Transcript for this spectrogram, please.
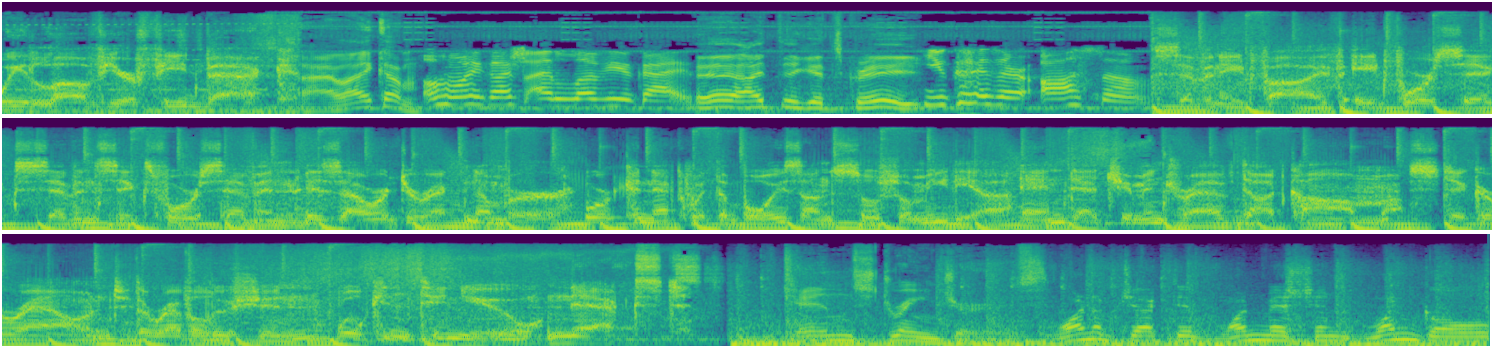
We love your feedback. I like them. Oh my gosh, I love you guys. Yeah, I think it's great. You guys are awesome. 785 846 7647 is our direct number. Or connect with the boys on social media and at jimandtrav.com. Stick around. The Revolution will continue next. 10 strangers. One objective, one mission, one goal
